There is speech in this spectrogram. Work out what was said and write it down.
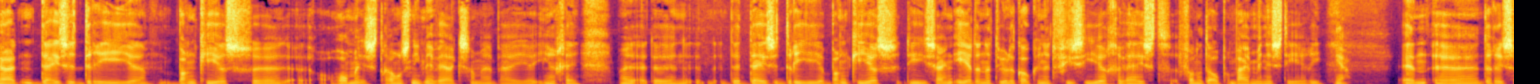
Ja, deze drie uh, bankiers. Uh, Homme is trouwens niet meer werkzaam hè, bij uh, ING. Maar de, de, deze drie bankiers die zijn eerder natuurlijk ook in het vizier geweest van het Openbaar Ministerie. Ja. En er is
